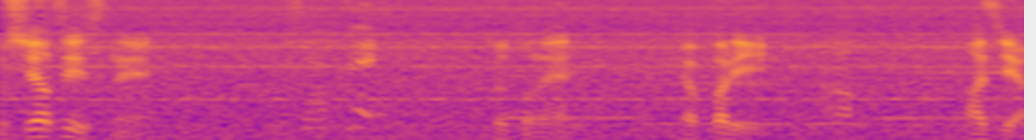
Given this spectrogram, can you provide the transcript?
蒸し暑いですね。ちょっとねやっぱりあア。ジア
